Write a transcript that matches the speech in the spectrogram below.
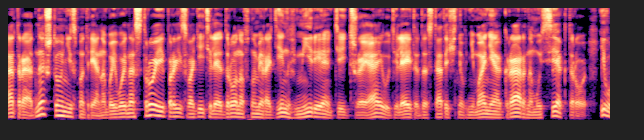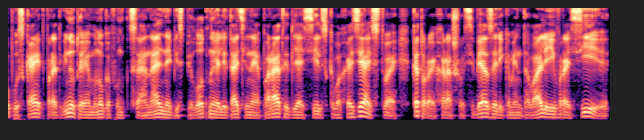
Отрадно, что, несмотря на боевой настрой, производителя дронов номер один в мире DJI уделяет достаточно внимания аграрному сектору и выпускает продвинутые многофункциональные беспилотные летательные аппараты для сельского хозяйства, которые хорошо себя зарекомендовали и в России.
